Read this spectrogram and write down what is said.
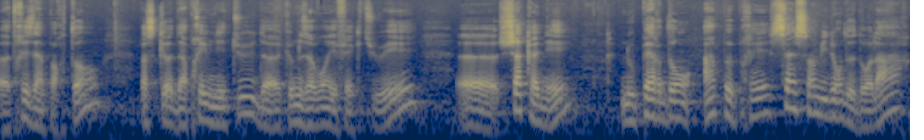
euh, très important parce que d'après une étude que nous avons effectuée, euh, chaque année, nous perdons à peu près 500 millions de dollars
